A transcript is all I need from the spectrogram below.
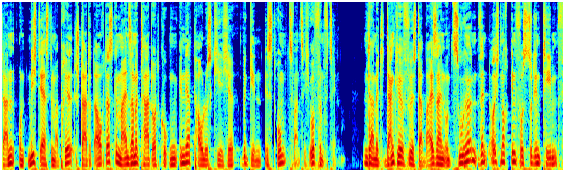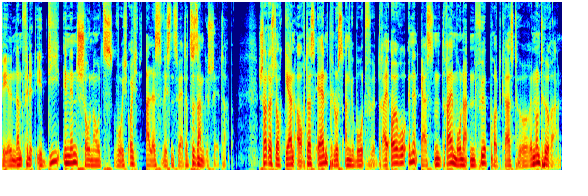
Dann und nicht erst im April startet auch das gemeinsame Tatort-Gucken in der Pauluskirche. Beginn ist um 20.15 Uhr. Damit danke fürs Dabeisein und Zuhören. Wenn euch noch Infos zu den Themen fehlen, dann findet ihr die in den Show Notes, wo ich euch alles Wissenswerte zusammengestellt habe. Schaut euch doch gern auch das RN Plus Angebot für drei Euro in den ersten drei Monaten für Podcast-Hörerinnen und Hörer an.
